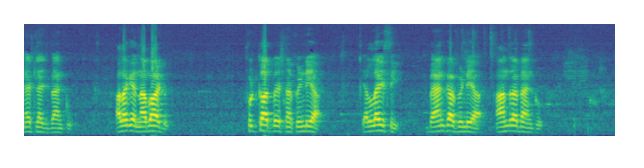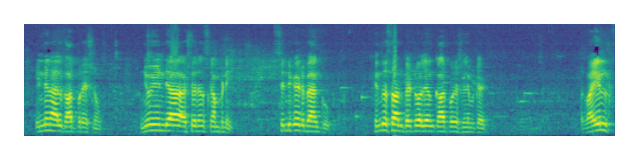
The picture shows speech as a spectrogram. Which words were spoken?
నేషనలైజ్ బ్యాంకు అలాగే NABARD food corporation of India LIC bank of India Andhra bank Indian oil corporation new India assurance company syndicate bank Hindustan petroleum corporation limited rails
